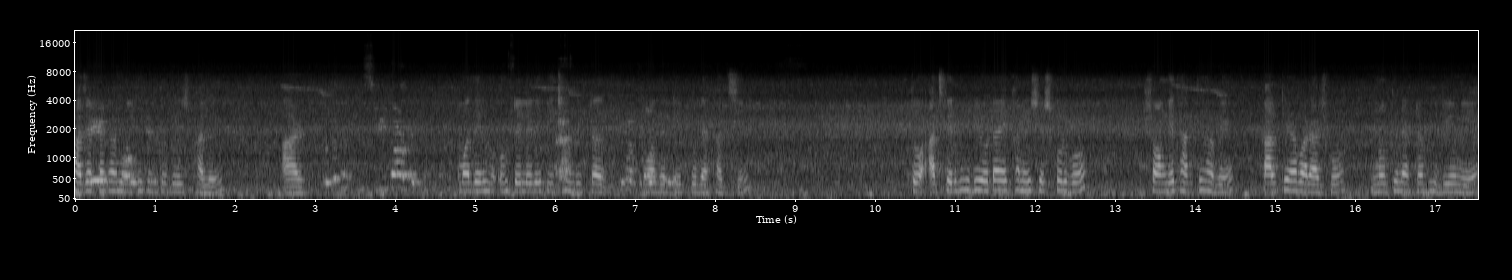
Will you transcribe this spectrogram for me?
হাজার টাকার মধ্যে কিন্তু বেশ ভালোই। আর আমাদের হোটেলের এই পিছন দিকটা তোমাদেরকে একটু দেখাচ্ছি। তো আজকের ভিডিওটা এখানেই শেষ করব। সঙ্গে থাকতে হবে। কালকে আবার আসব নতুন একটা ভিডিও নিয়ে।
